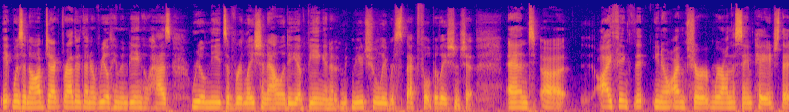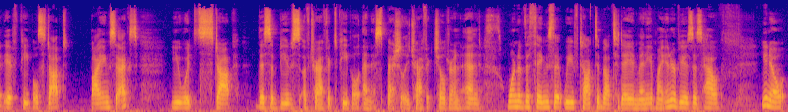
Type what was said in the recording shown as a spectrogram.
it was an object rather than a real human being who has real needs of relationality, of being in a mutually respectful relationship. And uh, I think that, you know, I'm sure we're on the same page that if people stopped buying sex, you would stop this abuse of trafficked people and especially trafficked children. And one of the things that we've talked about today in many of my interviews is how, you know,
